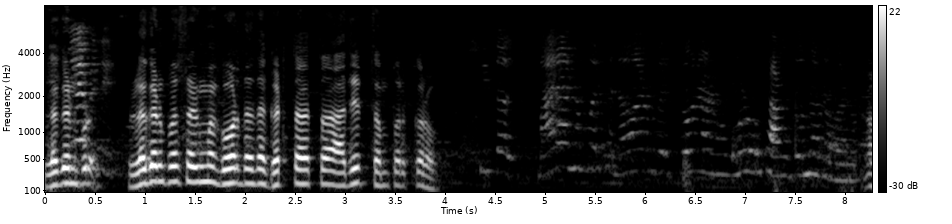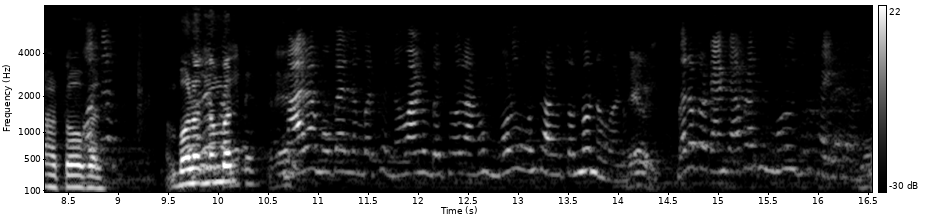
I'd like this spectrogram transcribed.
લગન પ્ર- લગન પ્રસંગમાં ગોર દાદા ઘટતા હતા આજે જ સંપર્ક કરો શીતલ મારા નંબર છે નવાણું બે ચોરાણું મોડું ઉઠાણું તો ન નવાણું હા તો બોલ. બોલો નંબર. મારા મોબાઈલ નંબર છે નવાણું બે ચોરાણું મોડું ઉઠાણું તો ન નવાણું બરાબર કારણ કે આપણાથી મોડું જ ઉઠાય છે.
